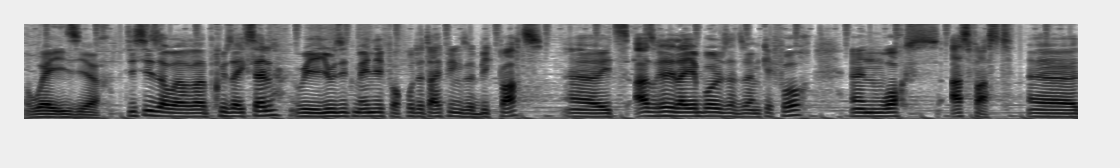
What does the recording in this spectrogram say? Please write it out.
way easier. This is our uh, Prusa XL. We use it mainly for prototyping the big parts. Uh, it's as reliable as the MK4 and works as fast, uh,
